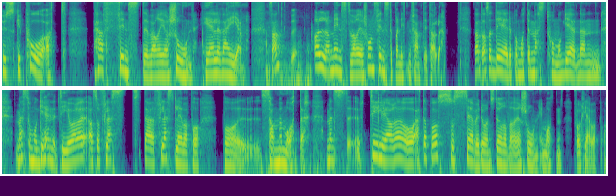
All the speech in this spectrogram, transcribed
huske på at her fins det variasjon hele veien. Sant? Aller minst variasjon fins det på 1950-tallet. Altså det er det på en måte mest homogene, den mest homogene tiåret. Altså flest der flest lever på, på samme måte. Mens tidligere og etterpå så ser vi da en større variasjon i måten folk lever på.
